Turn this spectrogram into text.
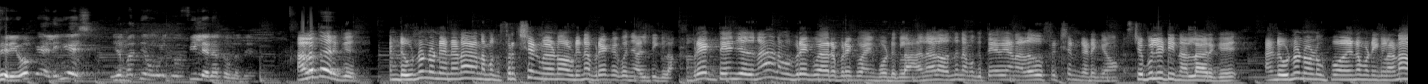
சரி ஓகே லிங்கேஷ் இதை பத்தி உங்களுக்கு ஃபீல் என்ன தோணுது? நல்லா தான் இருக்கு. அண்ட் இன்னொன்று என்னன்னா நமக்கு ஃப்ரிக்ஷன் வேணும் அப்படின்னா பிரேக்கை கொஞ்சம் அழுத்திக்கலாம். பிரேக் தேஞ்சதுன்னா நம்ம பிரேக் வேற பிரேக் வாங்கி போட்டுக்கலாம். அதனால வந்து நமக்கு தேவையான அளவு ஃப்ரிக்ஷன் கிடைக்கும். ஸ்டெபிலிட்டி நல்லா இருக்கு. அண்ட் இன்னொன்று ஒன்று இப்போ என்ன பண்ணிக்கலாம்னா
